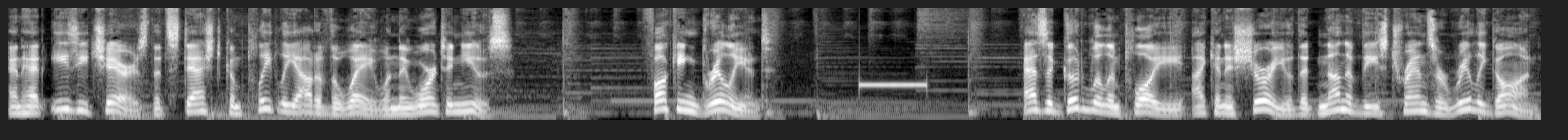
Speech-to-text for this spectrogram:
and had easy chairs that stashed completely out of the way when they weren't in use. Fucking brilliant. As a Goodwill employee, I can assure you that none of these trends are really gone,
